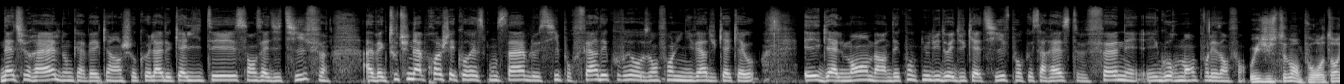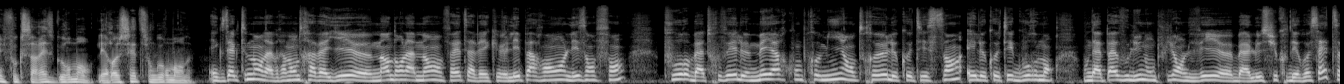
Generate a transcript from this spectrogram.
naturelle, donc avec un chocolat de qualité sans additifs, avec toute une approche éco-responsable aussi pour faire découvrir aux enfants l'univers du cacao, et également ben, des contenus ludo-éducatifs pour que ça reste fun et, gourmand pour les enfants. Oui, justement, pour autant, il faut que ça reste gourmand. Les recettes sont gourmandes. Exactement, on a vraiment travaillé euh, main dans la main en fait avec euh, les parents, les enfants, pour bah, trouver le meilleur compromis entre le côté sain et le côté gourmand. On n'a pas voulu non plus enlever euh, bah, le sucre des recettes.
